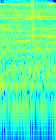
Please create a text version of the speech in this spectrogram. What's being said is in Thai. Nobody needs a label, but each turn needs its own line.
บอ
